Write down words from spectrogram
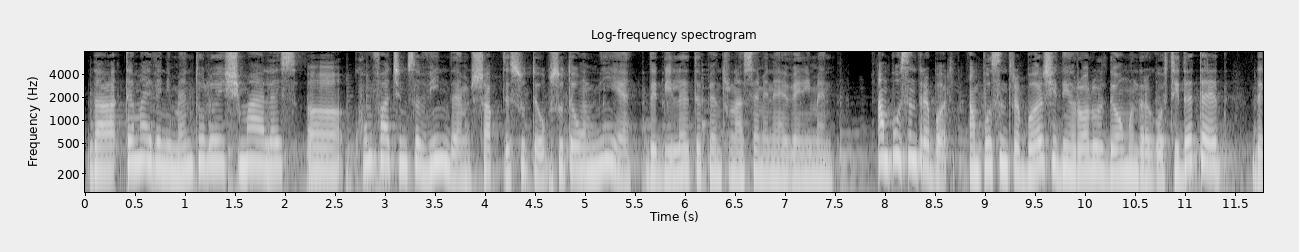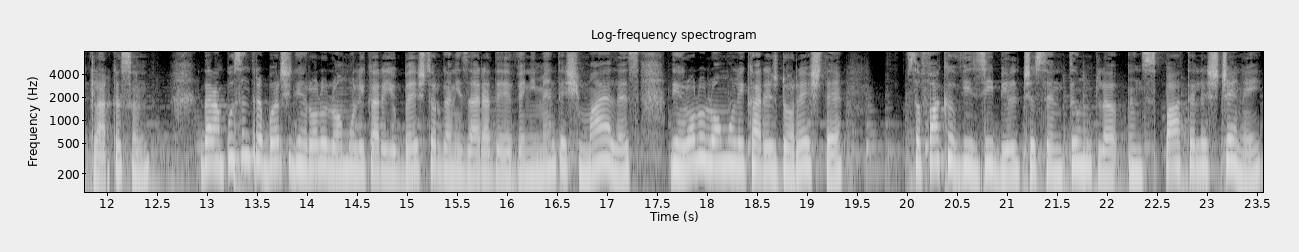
dar tema evenimentului și mai ales uh, cum facem să vindem 700, 800, 1000 de bilete pentru un asemenea eveniment. Am pus întrebări. Am pus întrebări și din rolul de om îndrăgostit de TED, declar că sunt, dar am pus întrebări și din rolul omului care iubește organizarea de evenimente și mai ales din rolul omului care își dorește să facă vizibil ce se întâmplă în spatele scenei,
